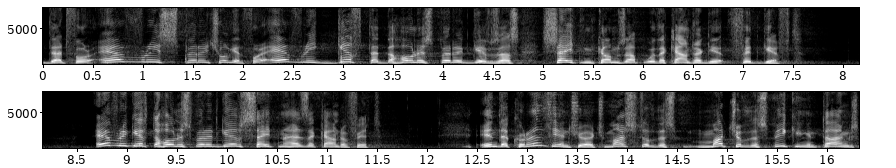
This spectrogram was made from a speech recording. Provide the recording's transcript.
that for every spiritual gift, for every gift that the Holy Spirit gives us, Satan comes up with a counterfeit gift. Every gift the Holy Spirit gives, Satan has a counterfeit. In the Corinthian church, much of, the, much of the speaking in tongues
